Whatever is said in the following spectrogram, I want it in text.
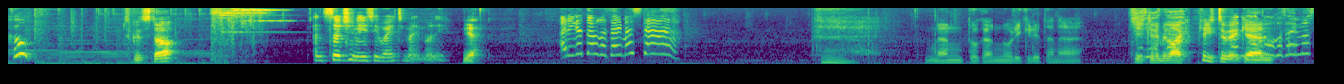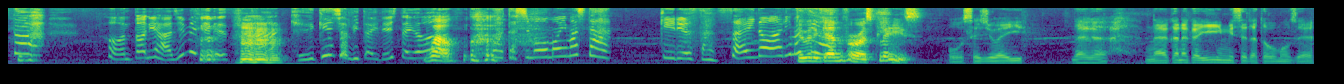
cool. It's a good start. And such an easy way to make money. Yeah. ありがとうございましたなんとか乗り切れたな She's going to be like, please do あ it りがと again. うございました本当に初めてですか経験者みたいでしたよ Well, 私も思いました 桐生さん才能あります Do it again for us, please. お世辞はいいだがなかなかいい店だと思うぜ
